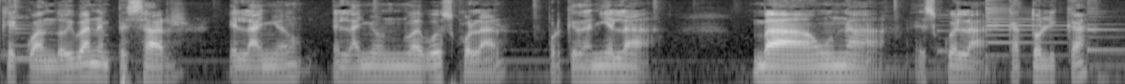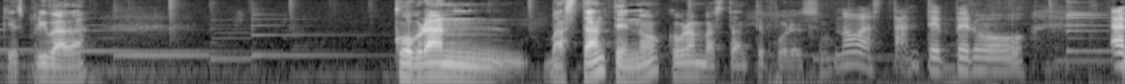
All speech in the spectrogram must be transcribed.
que cuando iban a empezar el año, el año nuevo escolar, porque Daniela va a una escuela católica que es privada, cobran bastante, ¿no? Cobran bastante por eso. No bastante, pero ah,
